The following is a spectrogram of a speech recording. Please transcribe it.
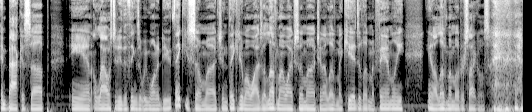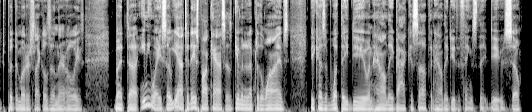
and back us up and allow us to do the things that we want to do. Thank you so much. And thank you to my wives. I love my wife so much. And I love my kids. I love my family. And I love my motorcycles. I have to put the motorcycles in there always. But uh, anyway, so yeah, today's podcast is giving it up to the wives because of what they do and how they back us up and how they do the things they do. So,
